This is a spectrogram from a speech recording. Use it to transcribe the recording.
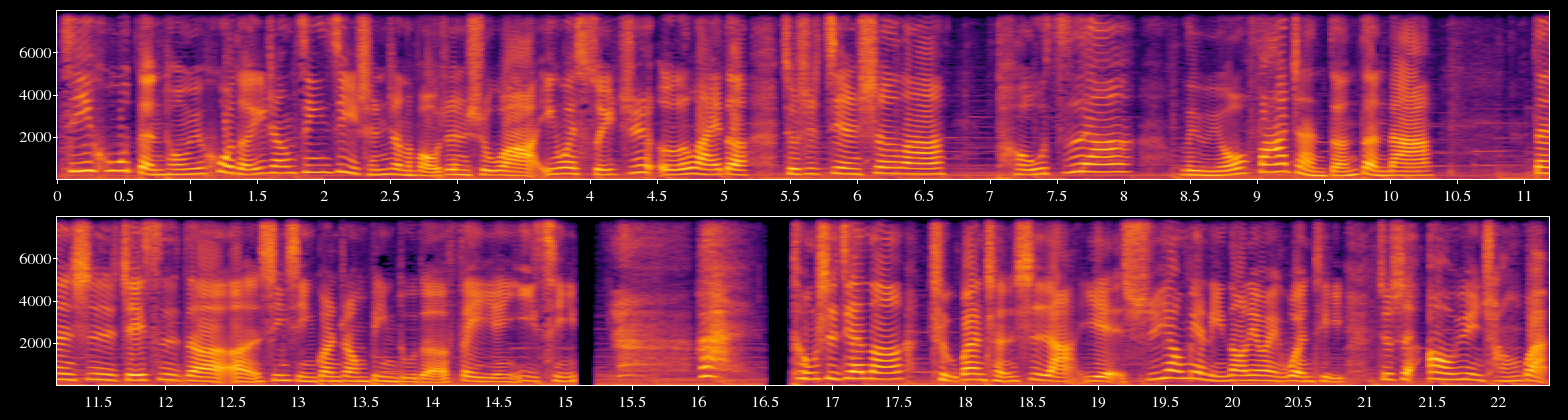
几乎等同于获得一张经济成长的保证书啊！因为随之而来的就是建设啦、投资啊、旅游发展等等的。但是这次的呃新型冠状病毒的肺炎疫情，唉，同时间呢，主办城市啊也需要面临到另外一个问题，就是奥运场馆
